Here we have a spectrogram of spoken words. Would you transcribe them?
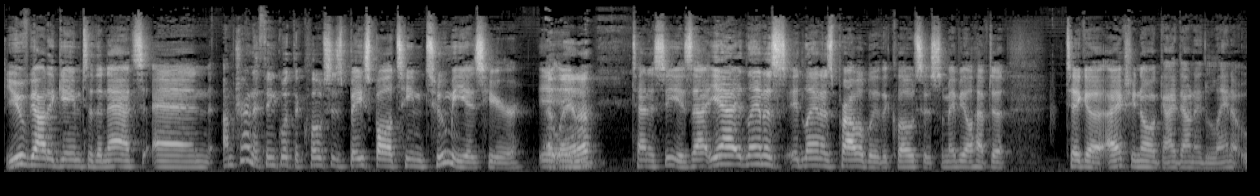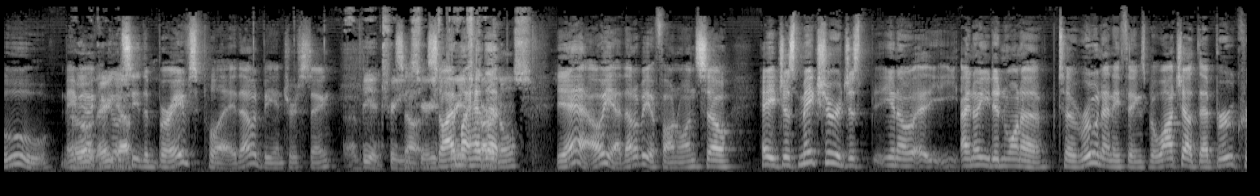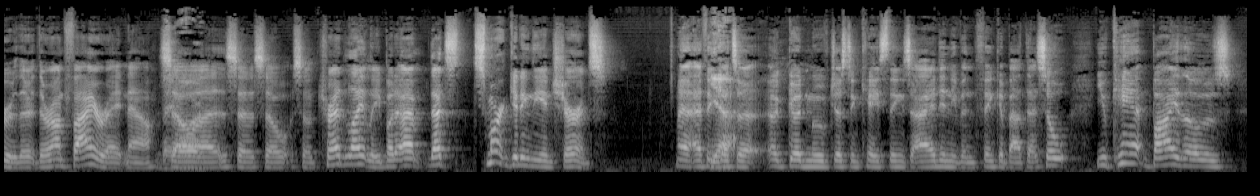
You've got a game to the Nats, and I'm trying to think what the closest baseball team to me is here. in Atlanta? Tennessee. Is that yeah? Atlanta's Atlanta's probably the closest. So maybe I'll have to take a. I actually know a guy down in Atlanta. Ooh, maybe Oh, I could go, go. see the Braves play. That would be interesting. That'd be intriguing So- series. so I might have that- Yeah, oh yeah, that'll be a fun one. So, hey, just make sure, just you know, I know you didn't want to to ruin anything, but watch out that brew crew. They're they're on fire right now. They so uh, so so so tread lightly. But uh, that's smart getting the insurance. I I think Yeah. that's a, a good move just in case things. I didn't even think about that. So you can't buy those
